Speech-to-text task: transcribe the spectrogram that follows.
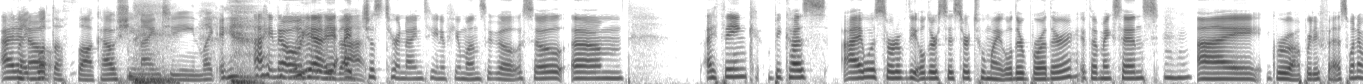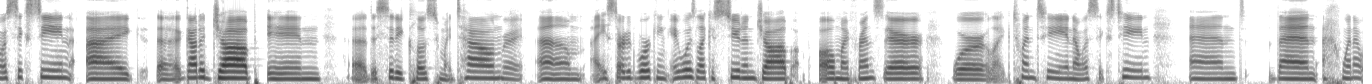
I don't like know. what the fuck? How's she 19? like I know. Yeah, I just turned 19 a few months ago. So, um, I think because I was sort of the older sister to my older brother, if that makes sense, Mhm. I grew up really fast. When I was 16, I uh, got a job in uh, the city close to my town. right. Um, I started working. It was like a student job. All my friends there were like 20, and I was 16. And then when I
